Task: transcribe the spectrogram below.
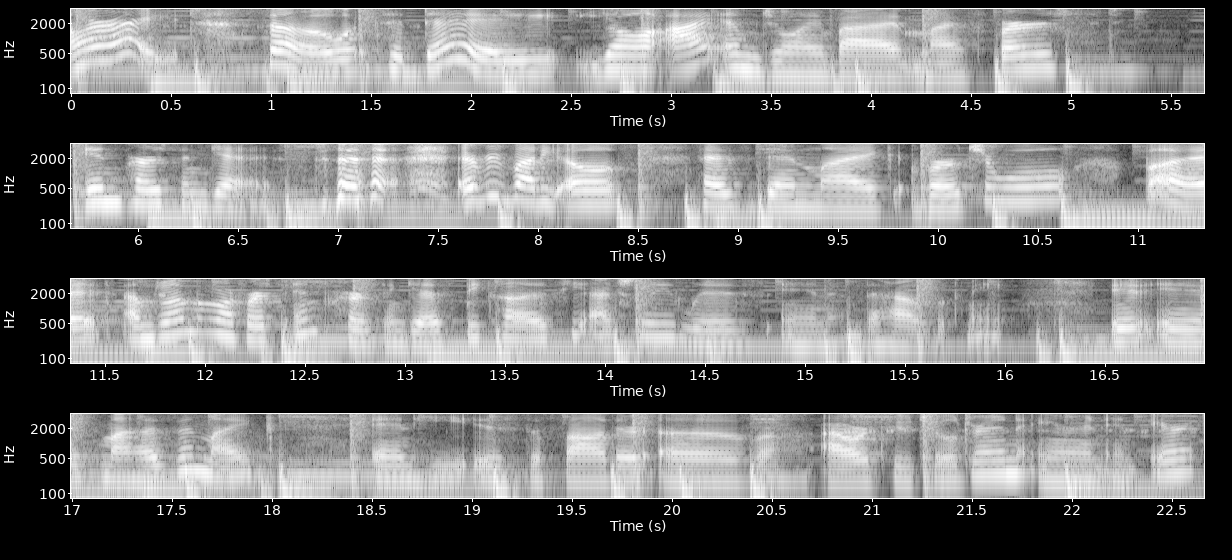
All right. So today, y'all, I am joined by my first in person guest. Everybody else has been like virtual, but I'm joined by my first in person guest because he actually lives in the house with me. It is my husband, Mike, and he is the father of our two children, Aaron and Eric.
